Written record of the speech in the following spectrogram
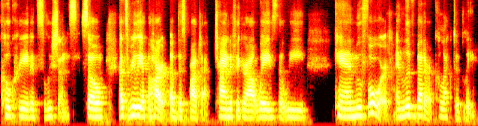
co created solutions. So that's really at the heart of this project, trying to figure out ways that we can move forward and live better collectively.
